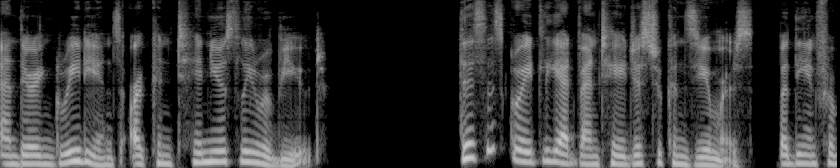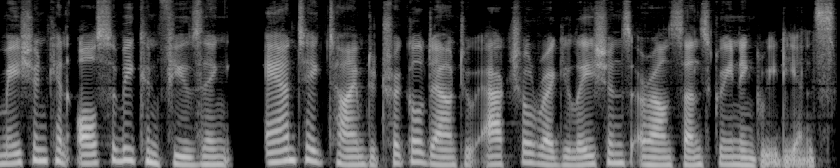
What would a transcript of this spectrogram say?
and their ingredients are continuously reviewed. This is greatly advantageous to consumers, but the information can also be confusing and take time to trickle down to actual regulations around sunscreen ingredients.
